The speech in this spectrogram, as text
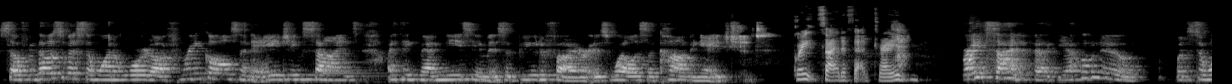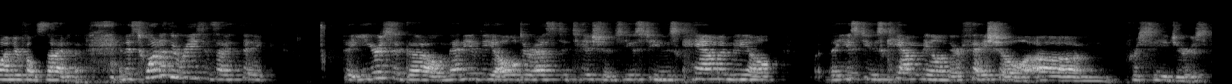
So, for those of us that want to ward off wrinkles and aging signs, I think magnesium is a beautifier as well as a calming agent. Great side effect, right? Great side effect. Yeah, who knew? But it's a wonderful side effect. And it's one of the reasons I think that years ago, many of the older estheticians used to use chamomile they used to use chamomile in their facial um, procedures.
